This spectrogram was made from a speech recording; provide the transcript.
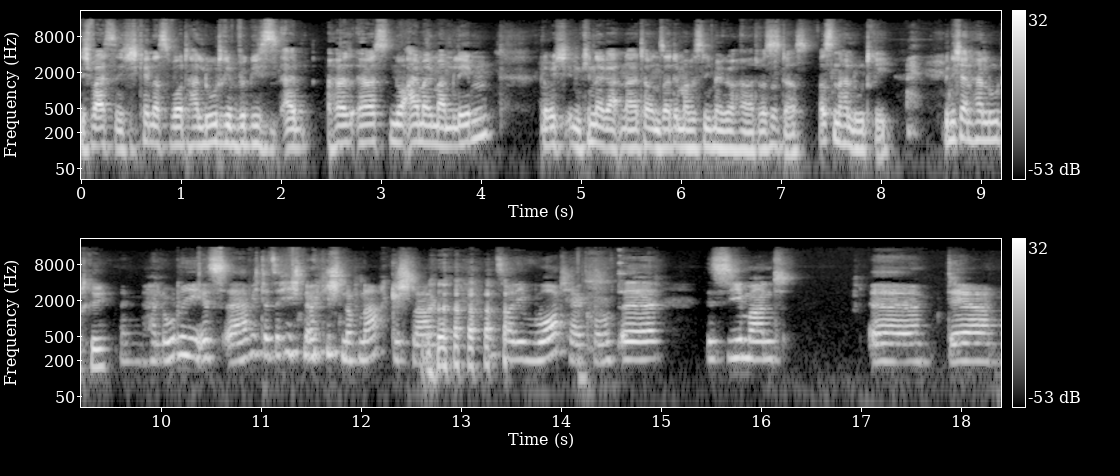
Ich weiß nicht, ich kenne das Wort Haludri wirklich, äh, hör, hörst nur einmal in meinem Leben, glaube ich, im Kindergartenalter und seitdem habe ich es nicht mehr gehört. Was ist das? Was ist ein Haludri? Bin ich ein Haludri? Ein Halodri ist, äh, habe ich tatsächlich neulich noch nachgeschlagen. und zwar die Wortherkunft. Äh, ist jemand, äh, der,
